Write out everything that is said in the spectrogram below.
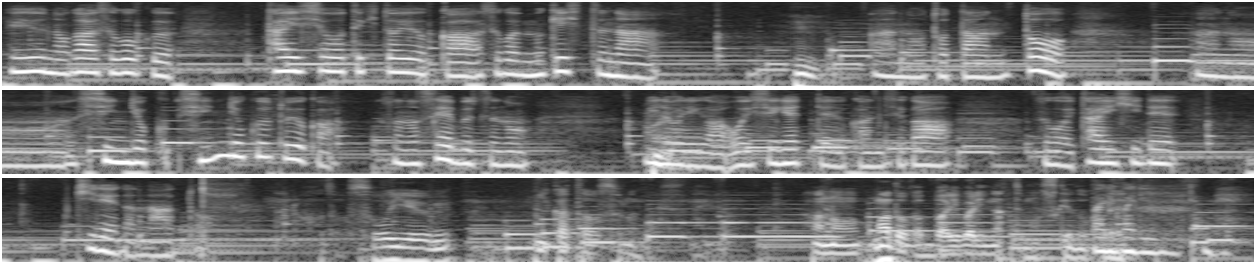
っていうのがすごく対照的というかすごい無機質なうん。あのトタンと、あのー新緑新緑というかその生物の緑が生い茂ってる感じがすごい対比で綺麗だなと。なるほど。そういう見方をするんですね。あの窓がバリバリになってますけどバリバリですね。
